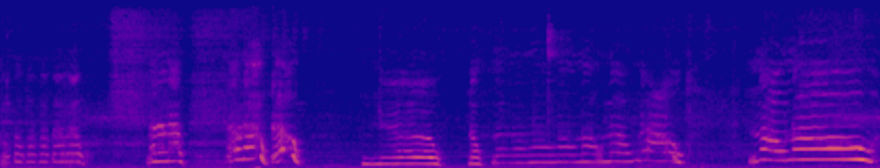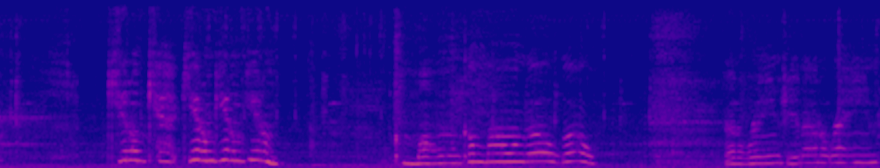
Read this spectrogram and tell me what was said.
Go, go, go, go, go, go. No, no, no. No, no, no. No. No, no, no, no, no, no, no, no. No, no. Get him, cat. Get him, get him, get him. Come on, come on, go, go. Out of range, get out of range.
